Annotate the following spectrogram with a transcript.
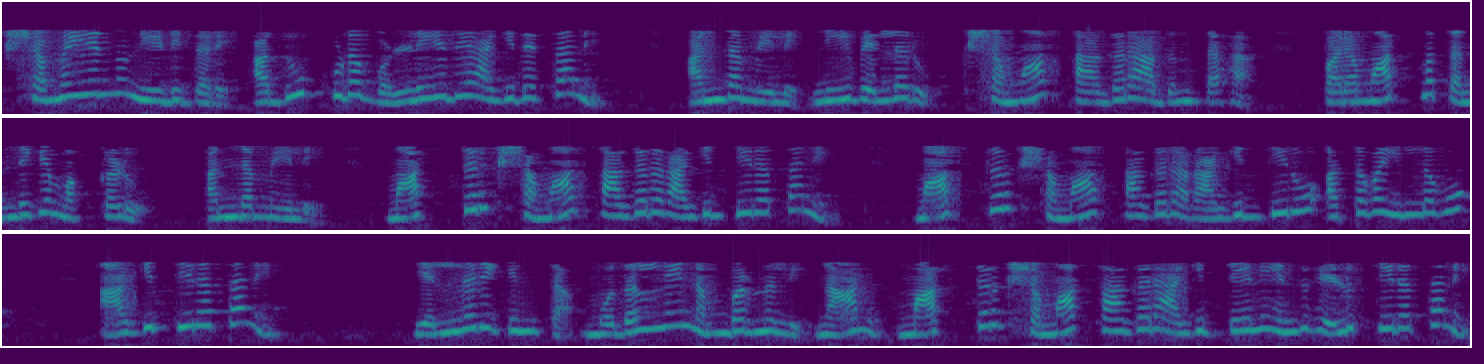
ಕ್ಷಮೆಯನ್ನು ನೀಡಿದರೆ ಅದು ಕೂಡ ಒಳ್ಳೆಯದೇ ಆಗಿದೆ ತಾನೆ? ಅಂದ ಮೇಲೆ, ನೀವೆಲ್ಲರೂ ಕ್ಷಮಾ ಸಾಗರ ಆದಂತಹ ಪರಮಾತ್ಮ ತಂದೆಗೆ ಮಕ್ಕಳು. ಅಂದ ಮೇಲೆ, ಮಾಸ್ಟರ್ ಕ್ಷಮಾ ಸಾಗರರಾಗಿದ್ದೀರ ತಾನೆ? ಮಾಸ್ಟರ್ ಕ್ಷಮಾ ಸಾಗರರಾಗಿದ್ದೀರೋ ಅಥವಾ ಇಲ್ಲವೋ? ಆಗಿದ್ದೀರ ತಾನೆ? ಎಲ್ಲರಿಗಿಂತ ಮೊದಲನೇ ನಂಬರ್ನಲ್ಲಿ ನಾನು ಮಾಸ್ಟರ್ ಕ್ಷಮಾ ಸಾಗರ ಆಗಿದ್ದೇನೆ ಎಂದು ಹೇಳುತ್ತೀರ ತಾನೆ?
